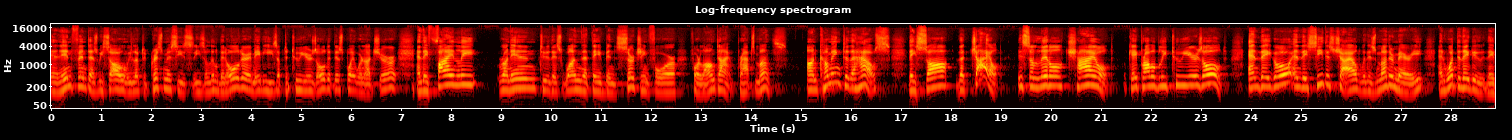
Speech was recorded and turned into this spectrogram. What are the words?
an infant, as we saw when we looked at Christmas. He's, he's a little bit older. Maybe he's up to two years old at this point. We're not sure. And they finally run into this one that they've been searching for for a long time, perhaps months. On coming to the house, they saw the child. It's a little child, okay, probably two years old. And they go and they see this child with his mother Mary. And what do they do? They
